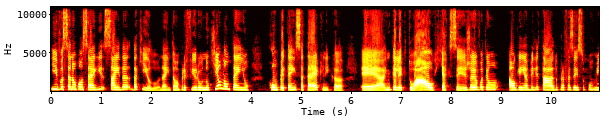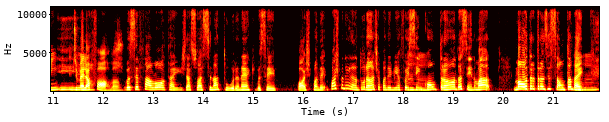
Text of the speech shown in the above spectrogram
e você não consegue sair da, daquilo, né? Então eu prefiro, no que eu não tenho competência técnica, é, intelectual, o que quer que seja, eu vou ter um- alguém habilitado para fazer isso por mim E- de melhor forma. Você falou, Thaís, da sua assinatura, né? Que você, pós-pandemia, pós-pandemia, durante a pandemia, foi se Uhum. encontrando, assim, numa, numa outra transição também. Uhum.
